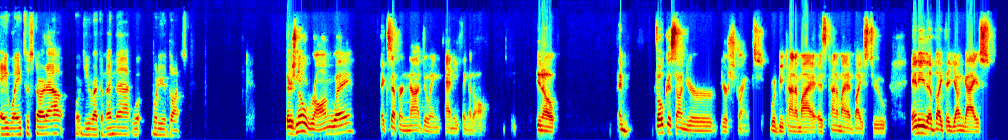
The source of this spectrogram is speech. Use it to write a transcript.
a way to start out? Or do you recommend that? What what are your thoughts? There's no wrong way except for not doing anything at all. You know, and focus on your your strengths would be kind of my is kind of my advice to any of like the young guys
